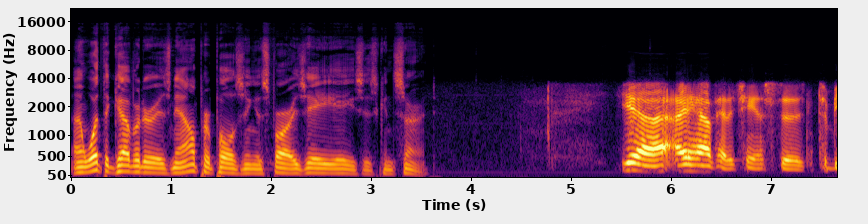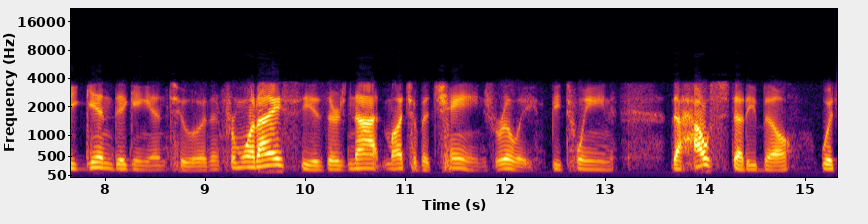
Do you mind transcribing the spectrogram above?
on what the governor is now proposing as far as AEAs is concerned? Yeah, I have had a chance to to begin digging into it, and from what I see, is there's not much of a change really between the House study bill, which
